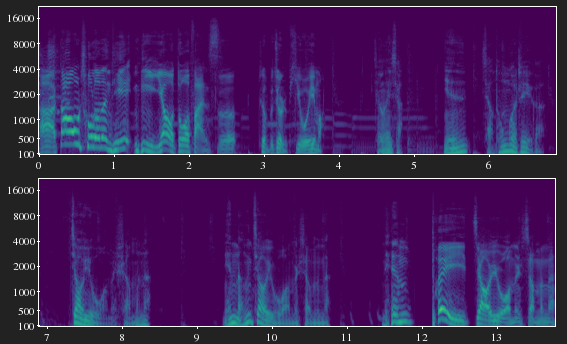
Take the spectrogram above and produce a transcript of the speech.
啊，刀出了问题，你要多反思，这不就是 PUA 吗？请问一下，您想通过这个教育我们什么呢？您能教育我们什么呢？您配教育我们什么呢？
